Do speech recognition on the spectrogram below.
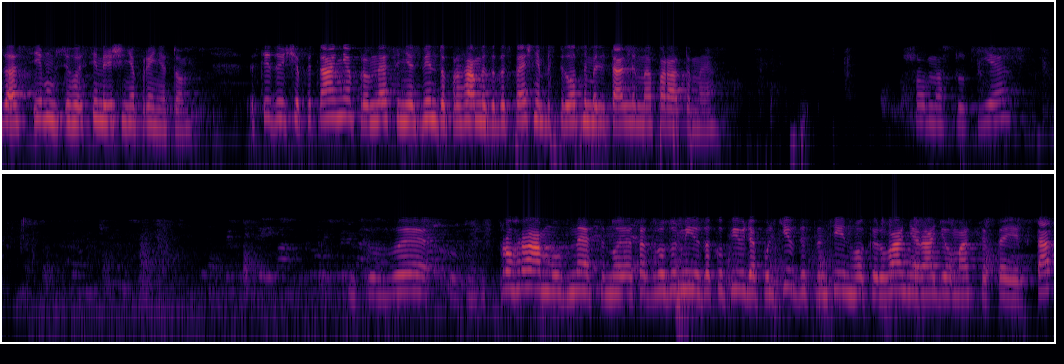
За сім, усього сім рішення прийнято. Слідуюче питання про внесення змін до програми забезпечення безпілотними літальними апаратами. Що в нас тут є? В, в програму внесено, я так зрозумію, закупівля пультів дистанційного керування радіомастер TX, так?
